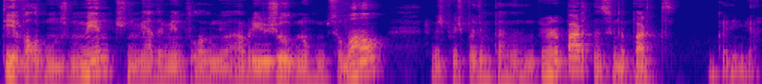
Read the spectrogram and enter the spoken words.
teve alguns momentos, nomeadamente logo a abrir o jogo não começou mal, mas depois perdeu um bocado na primeira parte, na segunda parte um bocadinho melhor.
